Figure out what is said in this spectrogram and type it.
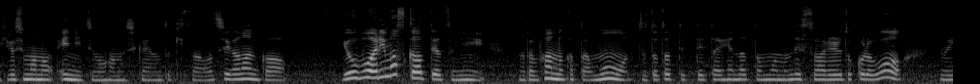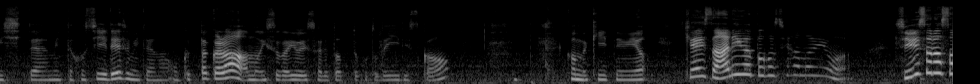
広島の縁日のお話し会の時さ私がなんか「要望ありますか?」ってやつに多分ファンの方もずっと立ってて大変だと思うので座れるところを用意してみてほしいですみたいな送ったからあの椅子が用意されたってことでいいですか？今度聞いてみよう。キャイさんありがとう星花火は。しみさらさ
